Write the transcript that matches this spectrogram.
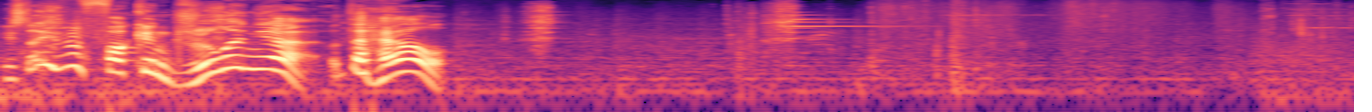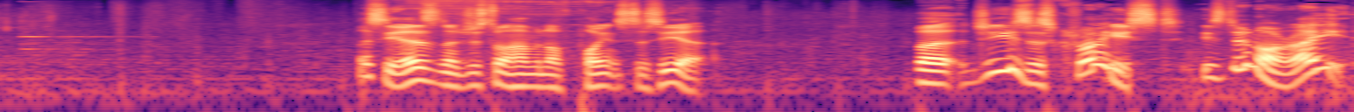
He's not even fucking drilling yet. What the hell? Unless he is, and I just don't have enough points to see it. But Jesus Christ, he's doing alright.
